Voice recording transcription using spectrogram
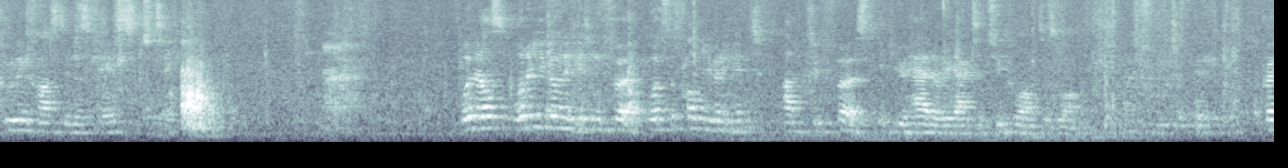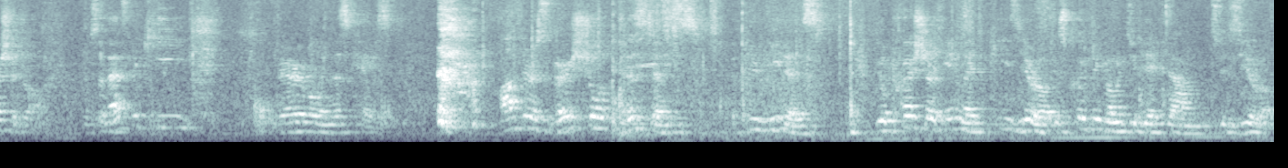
cooling cost in this case to take. What else, what are you going to hit in first? What's the problem you're going to hit up to first if you had a reactor two kilometers long? Pressure drop. So that's the key variable in this case. After a very short distance, a few meters, your pressure inlet P0 is quickly going to get down to zero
